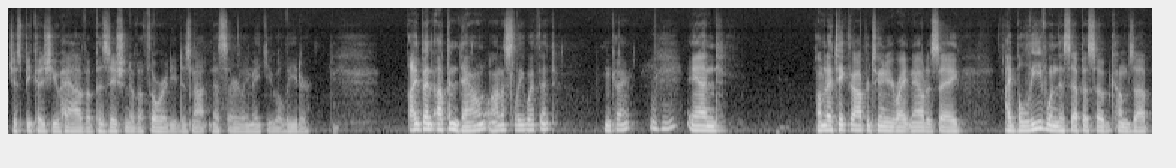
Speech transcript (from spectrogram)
just because you have a position of authority does not necessarily make you a leader. I've been up and down, honestly, with it. Okay. And I'm going to take the opportunity right now to say, I believe when this episode comes up,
